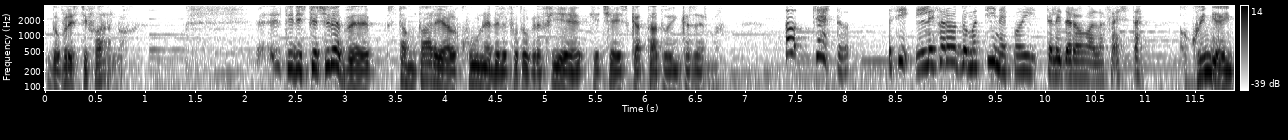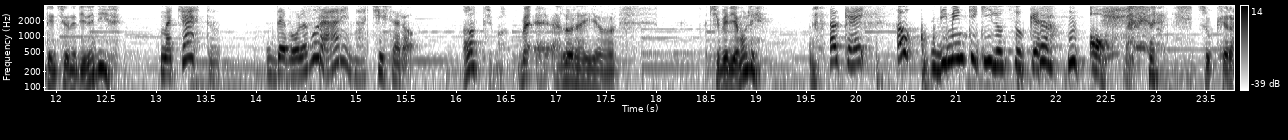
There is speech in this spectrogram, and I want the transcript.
Dovresti farlo. Eh, Ti dispiacerebbe stampare alcune delle fotografie che ci hai scattato in caserma? Oh, certo. Sì, le farò domattina e poi te le darò alla festa. Quindi hai intenzione di venire? Ma certo, devo lavorare, ma ci sarò. Ottimo. Beh, allora io... Ci vediamo lì. Ok. Oh, dimentichi lo zucchero. Oh, zucchero.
